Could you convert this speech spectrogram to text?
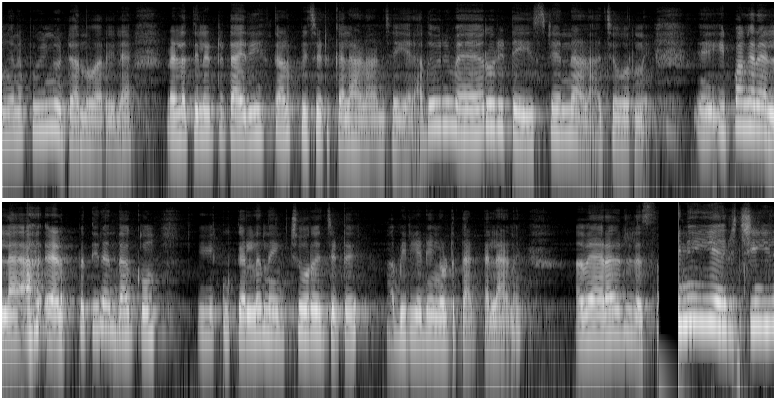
ഇങ്ങനെ പുഴുങ്ങി വിട്ടാന്ന് പറയില്ലേ? വെള്ളത്തിലിട്ടിട്ട് അരി തിളപ്പിച്ചെടുക്കലാണ് ചെയ്യൽ അതൊരു വേറൊരു ടേസ്റ്റ് തന്നെയാണ് ആ ചോറിന്. ഇപ്പം അങ്ങനെയല്ല. എളുപ്പത്തിന് എന്താക്കും? ഈ കുക്കറിൽ നെയ്ച്ചോറ് വെച്ചിട്ട് ആ ബിരിയാണി അങ്ങോട്ട് തട്ടലാണ്. അത് വേറെ ഒരു രസം. പിന്നെ ഈ ഇറച്ചിയിൽ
